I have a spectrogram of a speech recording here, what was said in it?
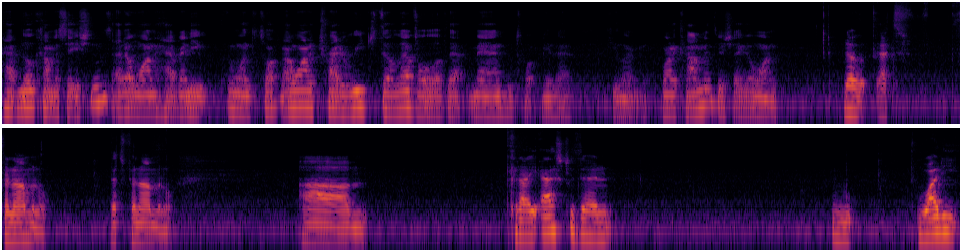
have no conversations. I don't want to have anyone to talk. I want to try to reach the level of that man who taught me that he learned. Want to comment, or should I go on? No, that's phenomenal. That's phenomenal. Um, could I ask you then? Why do you,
